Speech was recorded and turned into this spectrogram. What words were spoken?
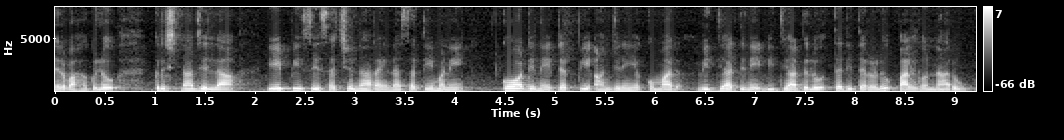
నిర్వాహకులు కృష్ణా జిల్లా ఏపీసీ సత్యనారాయణ సతీమణి కోఆర్డినేటర్ పి ఆంజనేయ కుమార్ విద్యార్థిని విద్యార్థులు తదితరులు పాల్గొన్నారు.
